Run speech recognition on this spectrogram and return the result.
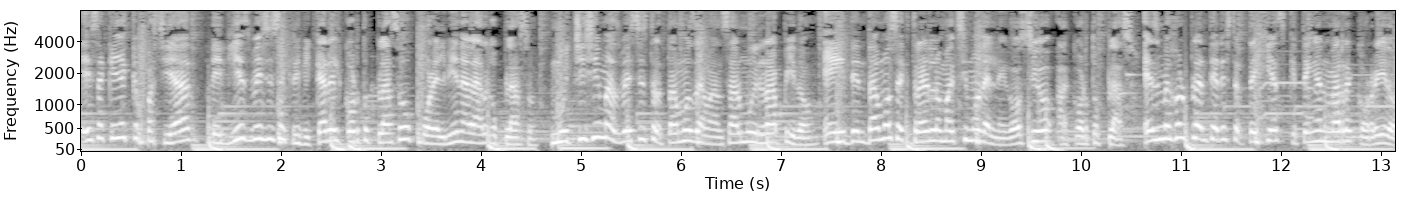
es aquella capacidad de 10 veces sacrificar el corto plazo por el bien a largo plazo. Muchísimas veces tratamos de avanzar muy rápido e intentamos extraer lo máximo del negocio a corto plazo. Es mejor plantear estrategias que tengan más recorrido,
